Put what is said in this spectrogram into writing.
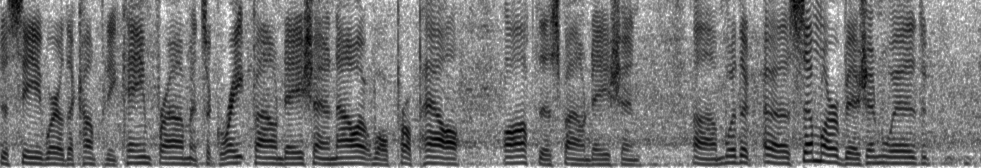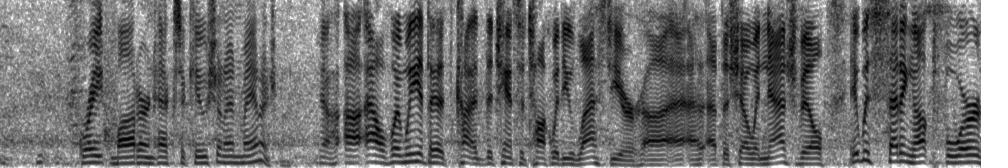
to see where the company came from. It's a great foundation, and now it will propel off this foundation um, with a, a similar vision with great modern execution and management. Yeah, uh, Al, when we had the, kind of the chance to talk with you last year uh, at, at, the show in Nashville, it was setting up for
